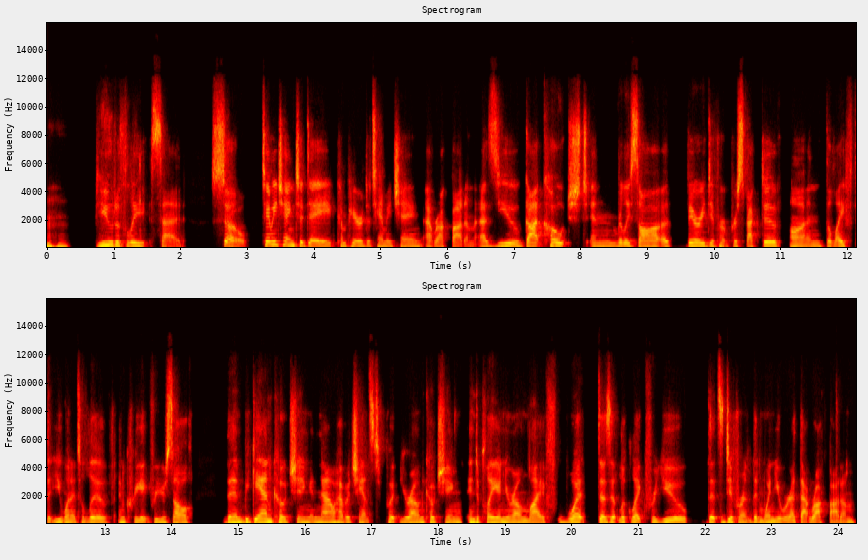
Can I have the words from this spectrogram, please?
Mm-hmm. Beautifully said. So, Tammy Chang today compared to Tammy Chang at rock bottom, as you got coached and really saw a very different perspective on the life that you wanted to live and create for yourself then began coaching and now have a chance to put your own coaching into play in your own life. What does it look like for you that's different than when you were at that rock bottom?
